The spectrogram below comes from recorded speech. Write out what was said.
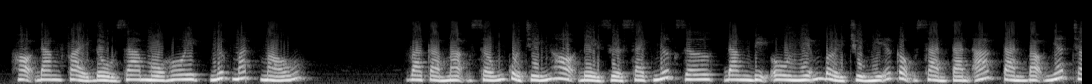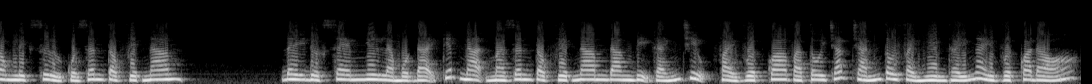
Họ đang phải đổ ra mồ hôi, nước mắt, máu. Và cả mạng sống của chính họ để rửa sạch nước dơ đang bị ô nhiễm bởi chủ nghĩa cộng sản tàn ác tàn bạo nhất trong lịch sử của dân tộc Việt Nam. Đây được xem như là một đại kiếp nạn mà dân tộc Việt Nam đang bị gánh chịu phải vượt qua và tôi chắc chắn tôi phải nhìn thấy ngày vượt qua đó.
